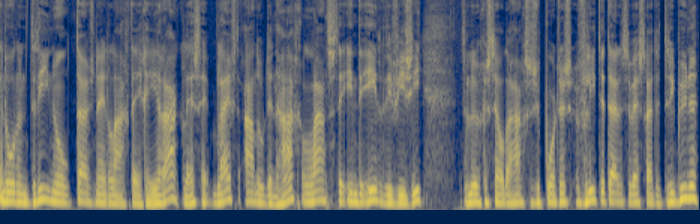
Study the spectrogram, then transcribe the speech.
En door een 3-0 thuisnederlaag tegen Heracles... blijft ADO Den Haag laatste in de eredivisie. Teleurgestelde Haagse supporters vlieten tijdens de wedstrijd de tribune...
